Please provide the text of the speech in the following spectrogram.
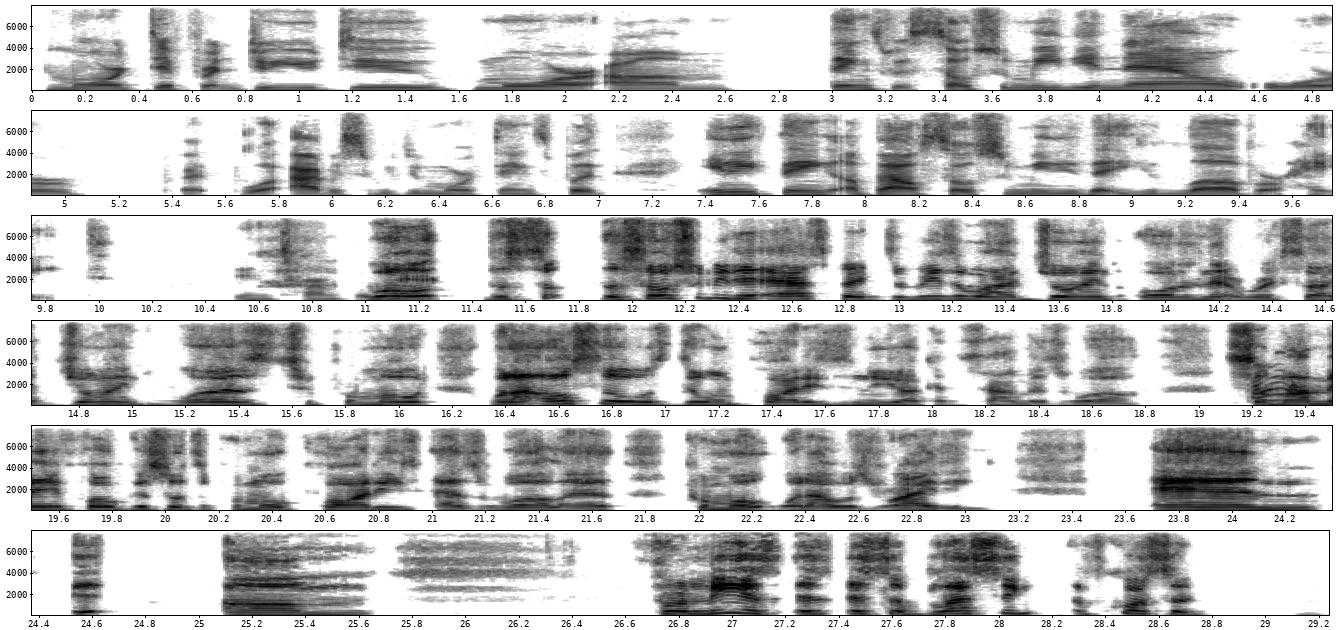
more different? Do you do more um things with social media now or uh, well obviously we do more things but anything about social media that you love or hate in terms well that? the, the social media aspect the reason why i joined all the networks i joined was to promote well i also was doing parties in new york at the time as well so ah. my main focus was to promote parties as well as promote what i was writing and it um for me it's, it's a blessing of course a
